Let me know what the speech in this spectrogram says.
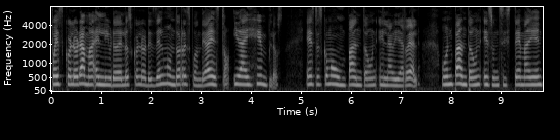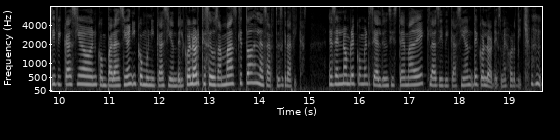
Pues Colorama, el libro de los colores del mundo, responde a esto y da ejemplos. Esto es como un Pantone en la vida real. Un Pantone es un sistema de identificación, comparación y comunicación del color que se usa más que todo en las artes gráficas. Es el nombre comercial de un sistema de clasificación de colores, mejor dicho.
